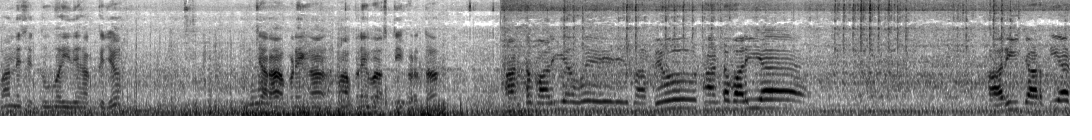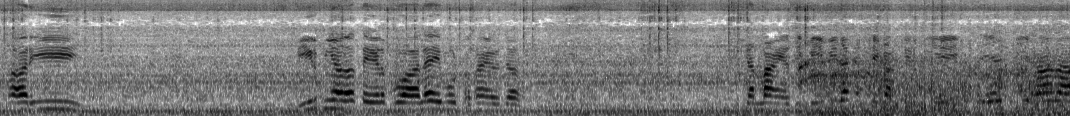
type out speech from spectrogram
ਭਾਨੇ ਸਿੱਧੂ ਬਾਈ ਦੇ ਹੱਕ 'ਚ। ਵਿਚਾਰਾ ਆਪਣੇ ਆਪਣੇ ਵਾਸਤੇ ਹੀ ਫਿਰਦਾ। ਠੰਡ ਵਾਲੀ ਆ ਓਏ ਬਾਬਿਓ, ਠੰਡ ਵਾਲੀ ਆ। ਠਾਰੀ ਚੜਦੀ ਆ, ਠਾਰੀ। 20 ਰੁਪਈਆਂ ਦਾ ਤੇਲ ਪਵਾ ਲਿਆ ਇਹ ਮੋਟਰਸਾਈਕਲ 'ਚ। ਚੱਲਾਂਗੇ ਅਸੀਂ 20 20 ਦਾ ਇਕੱਠੇ ਕਰਕੇ ਰੁਪਈਏ। ਤੇਲ ਪੀਹਾਂ ਦਾ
